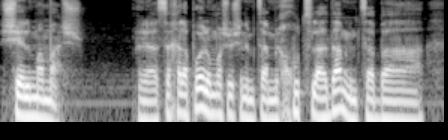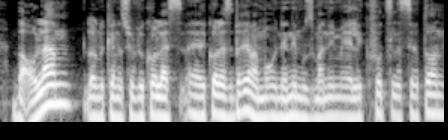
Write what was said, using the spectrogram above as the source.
של ממש. השכל הפועל הוא משהו שנמצא מחוץ לאדם, נמצא בעולם, לא ניכנס שוב לכל ההסברים, המעוניינים מוזמנים לקפוץ לסרטון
